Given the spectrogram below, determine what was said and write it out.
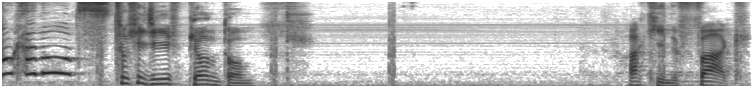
Struga noc! Co się dzieje w piątą? Fucking fuck.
